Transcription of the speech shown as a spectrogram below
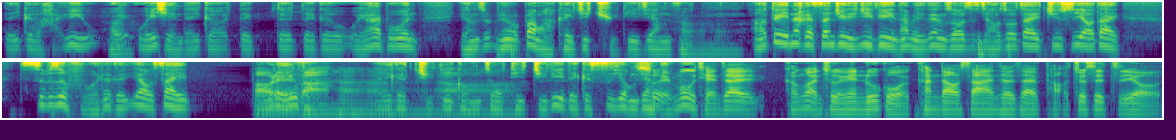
的一个海域危危险的一个的的的一个危害部分，有没有办法可以去取缔这样子？然后对于那个山区林区地，他们也认为说是，假如说在军事要带，是不是符合那个要塞堡垒法的一个取缔工作，提举例的一个适用这样。所以目前在垦管处里面，如果看到沙滩车在跑，就是只有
